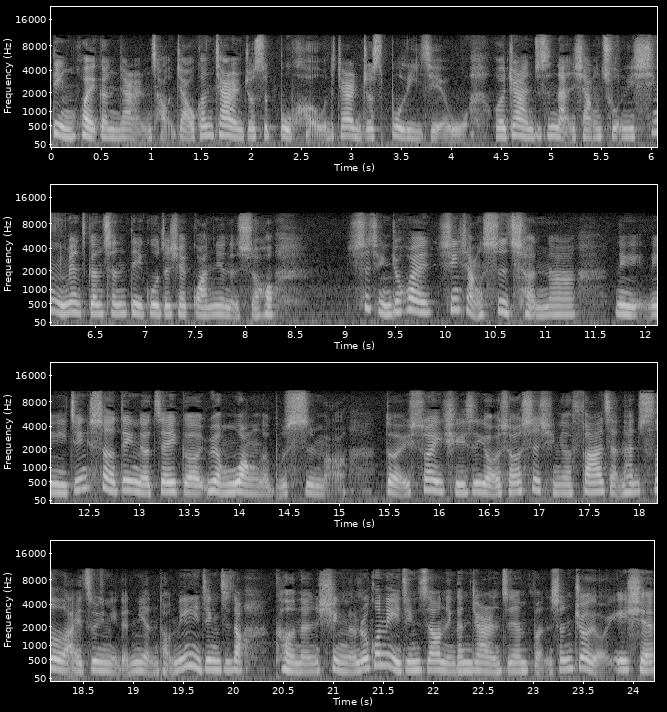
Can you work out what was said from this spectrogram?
定会跟家人吵架，我跟家人就是不和，我的家人就是不理解我，我的家人就是难相处。你心里面根深蒂固这些观念的时候，事情就会心想事成啊。你你已经设定了这个愿望了，不是吗？对，所以其实有时候事情的发展，它就是来自于你的念头。你已经知道可能性了。如果你已经知道你跟家人之间本身就有一些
